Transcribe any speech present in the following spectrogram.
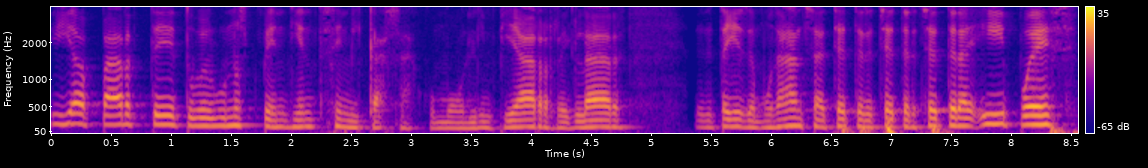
y aparte tuve algunos pendientes en mi casa como limpiar, arreglar, eh, detalles de mudanza, etcétera, etcétera, etcétera y pues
